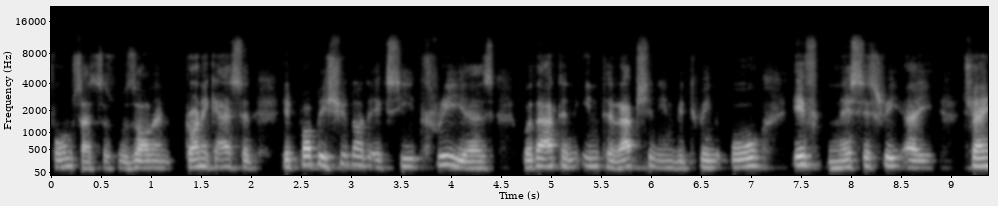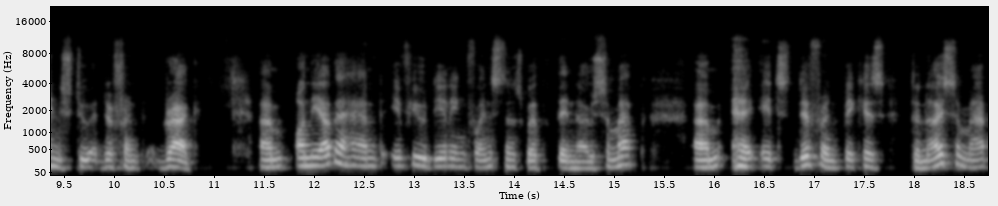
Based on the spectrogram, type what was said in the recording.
form, such as zoledronic acid, it probably should not exceed three years without an interruption in between, or if necessary, a change to a different drug. Um, on the other hand, if you're dealing, for instance, with denosumab, um, it's different because denosumab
